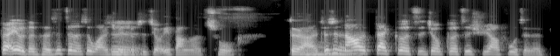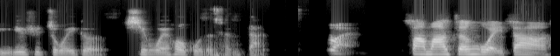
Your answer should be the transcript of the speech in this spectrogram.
对，有的可能是真的是完全就是。只有一方的错，对啊，就是然后再各自就各自需要负责的比例去做一个行为后果的承担。对，爸妈真伟大，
